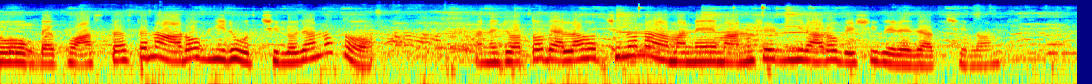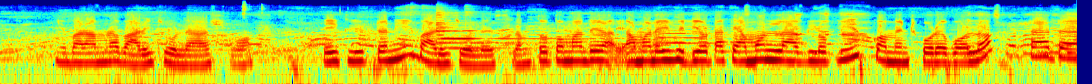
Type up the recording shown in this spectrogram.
লোক, দেখো আস্তে আস্তে না আরও ভিড় হচ্ছিল, জানো তো? মানে যত বেলা হচ্ছিল না মানে মানুষের ভিড় আরও বেশি বেড়ে যাচ্ছিল। এবার আমরা বাড়ি চলে আসব। এই ক্লিপটা নিয়ে বাড়ি চলে এসলাম। তো তোমাদের আমার এই ভিডিওটা কেমন লাগল প্লিজ কমেন্ট করে বলো। টাটা!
